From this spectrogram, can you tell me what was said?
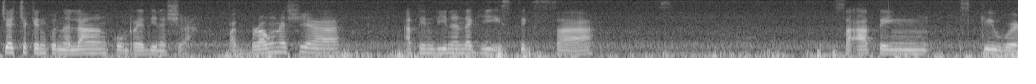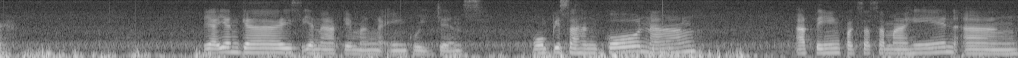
checkin ko na lang kung ready na siya. Pag brown na siya, at hindi na nag stick sa sa ating skewer. Kaya yan guys, yan aking mga ingredients. Umpisahan ko ng ating pagsasamahin ang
